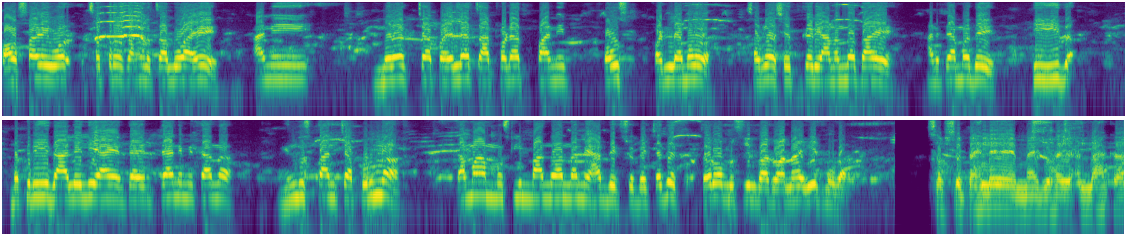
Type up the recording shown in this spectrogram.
पावसाळी व सत्र चांगलं चालू आहे आणि मिरजच्या पहिल्याच आठवड्यात पाणी पाऊस पडल्यामुळं सगळं शेतकरी आनंदात आहे आणि त्यामध्ये ही ईद बकरी ईद आलेली आहे. त्या त्या निमित्तानं हिंदुस्थानच्या पूर्ण तमाम मुस्लिम बांधवांना मी हार्दिक शुभेच्छा देतो सर्व मुस्लिम बांधवांना ईद मुबारक सबसे पहले मैं जो है अल्लाह का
